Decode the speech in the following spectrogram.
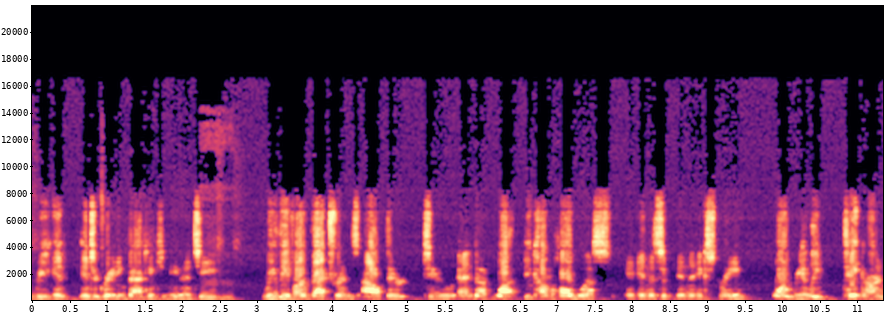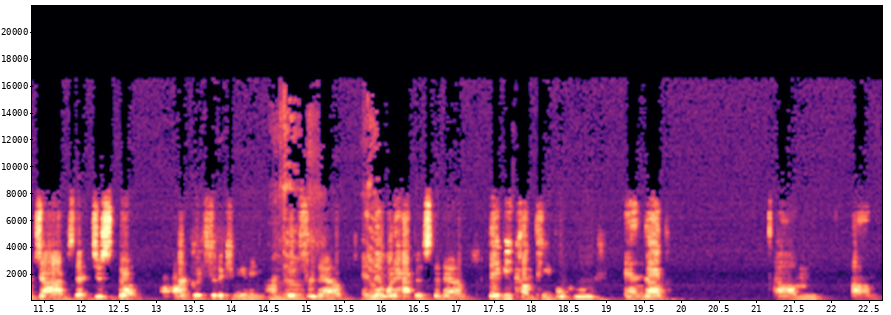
reintegrating back in community, mm-hmm. we leave our veterans out there to end up what? Become homeless in, in, the, in the extreme? Or really take on jobs that just don't aren't good for the community, aren't no. good for them. And no. then what happens to them? They become people who end up, um, um,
